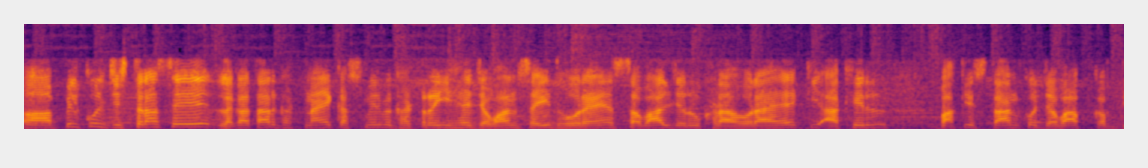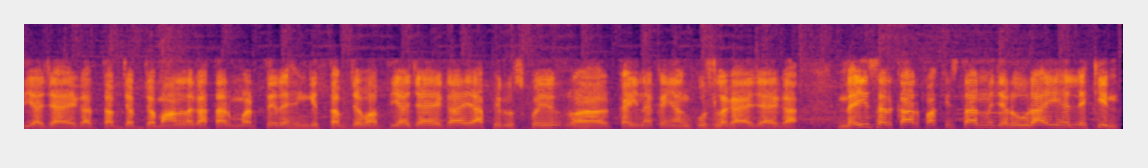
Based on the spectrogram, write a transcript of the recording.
आ, बिल्कुल जिस तरह से लगातार घटनाएँ कश्मीर में घट रही है जवान शहीद हो रहे हैं सवाल ज़रूर खड़ा हो रहा है कि आखिर पाकिस्तान को जवाब कब दिया जाएगा? तब जब जवान लगातार मरते रहेंगे तब जवाब दिया जाएगा या फिर उस पर कहीं ना कहीं अंकुश लगाया जाएगा? नई सरकार पाकिस्तान में ज़रूर आई है लेकिन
